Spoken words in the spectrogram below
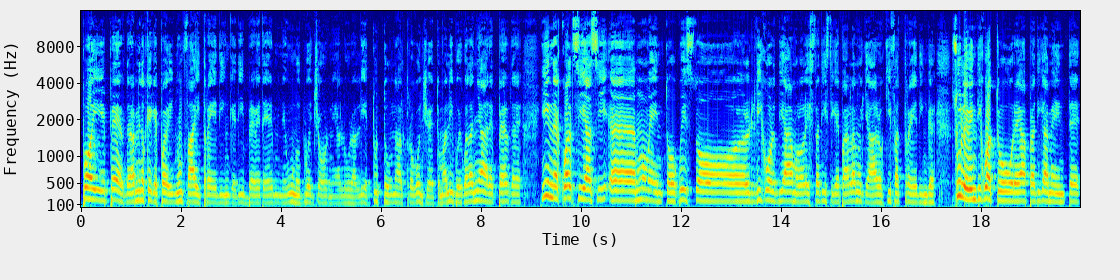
poi perdere, a meno che, che, poi non fai trading di breve termine, uno o due giorni, allora lì è tutto un altro concetto, ma lì puoi guadagnare e perdere in qualsiasi eh, momento. Questo ricordiamolo, le statistiche parlano chiaro, chi fa trading sulle 24 ore ha praticamente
